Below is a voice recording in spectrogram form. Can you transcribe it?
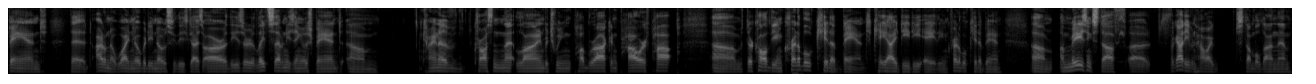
band that I don't know why nobody knows who these guys are. These are late 70s English band. Um, kind of crossing that line between pub rock and power pop. Um, they're called the Incredible Kidda Band, K I D D A, the Incredible Kidda Band. Um, amazing stuff. Uh, forgot even how I stumbled on them,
